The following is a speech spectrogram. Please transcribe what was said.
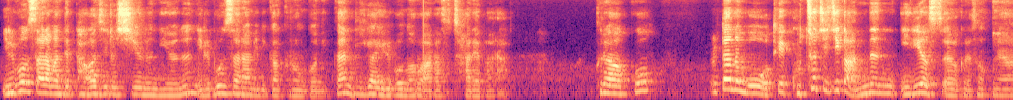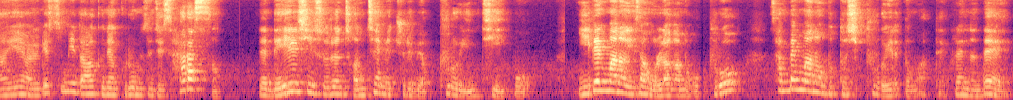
일본 사람한테 바가지를 씌우는 이유는 일본 사람이니까 그런 거니까 네가 일본어로 알아서 잘해봐라. 그래갖고 일단은 뭐 어떻게 고쳐지지가 않는 일이었어요. 그래서 그냥 아, 예 알겠습니다. 그냥 그러면서 이제 살았어. 내일 시술은 전체 매출의 몇 프로 인티 뭐 200만 원 이상 올라가면 5%, 300만 원부터 10% 이랬던 것 같아. 그랬는데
